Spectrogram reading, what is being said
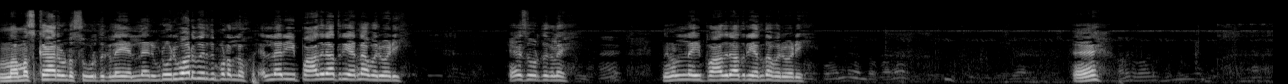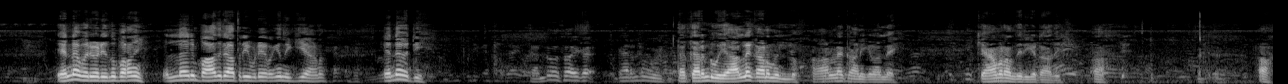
നമസ്കാരമുണ്ട് സുഹൃത്തുക്കളെ. എല്ലാരും ഇവിടെ ഒരുപാട് പേര് നിൽപ്പുണ്ടല്ലോ എല്ലാരും ഈ പാതിരാത്രി എന്നാ പരിപാടി? ഏ സുഹൃത്തുക്കളെ? നിങ്ങളുടെ ഈ പാതിരാത്രി എന്താ പരിപാടി? ഏ? എന്നാ പരിപാടി? ഒന്ന് പറഞ്ഞേ. എല്ലാരും പാതിരാത്രി ഇവിടെ ഇറങ്ങി നിൽക്കുകയാണ്. എന്നാ പറ്റി? കറണ്ട് പോയി. ആളിനെ കാണുന്നില്ലല്ലോ. ആളിനെ കാണിക്കണം അല്ലേ? ക്യാമറ എന്തിരിക്കട്ടെ ആദ്യം. ആ. ആ.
